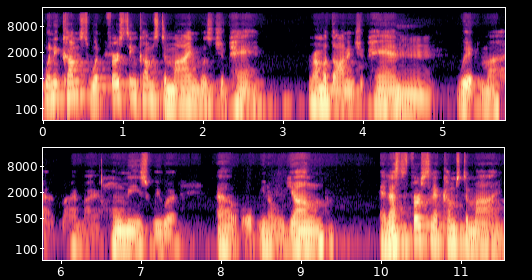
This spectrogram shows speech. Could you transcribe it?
when it comes, what first thing comes to mind was Japan, Ramadan in Japan Mm, with my, my, my homies. We were, uh, you know, young, and that's the first thing that comes to mind.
